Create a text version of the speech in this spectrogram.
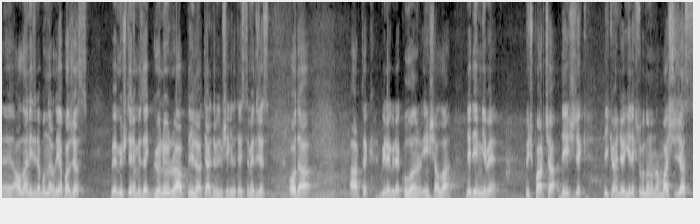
Ee, Allah'ın izniyle bunları da yapacağız. Ve müşterimize gönül rahatlığıyla tertemiz bir şekilde teslim edeceğiz. O da artık güle güle kullanır inşallah. Dediğim gibi 3 parça değişecek. İlk önce yedek su bidonundan başlayacağız.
